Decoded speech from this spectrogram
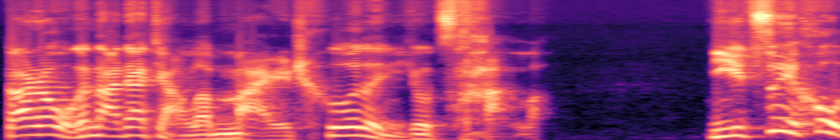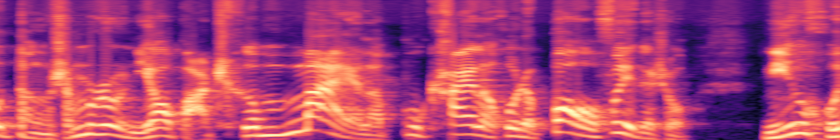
当然，我跟大家讲了，买车的你就惨了，你最后等什么时候你要把车卖了、不开了或者报废的时候，您回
